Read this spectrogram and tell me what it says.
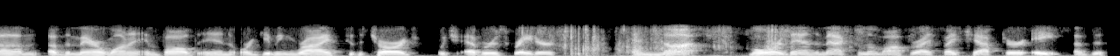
um, of the marijuana involved in or giving rise to the charge, whichever is greater, and not more than the maximum authorized by Chapter 8 of this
